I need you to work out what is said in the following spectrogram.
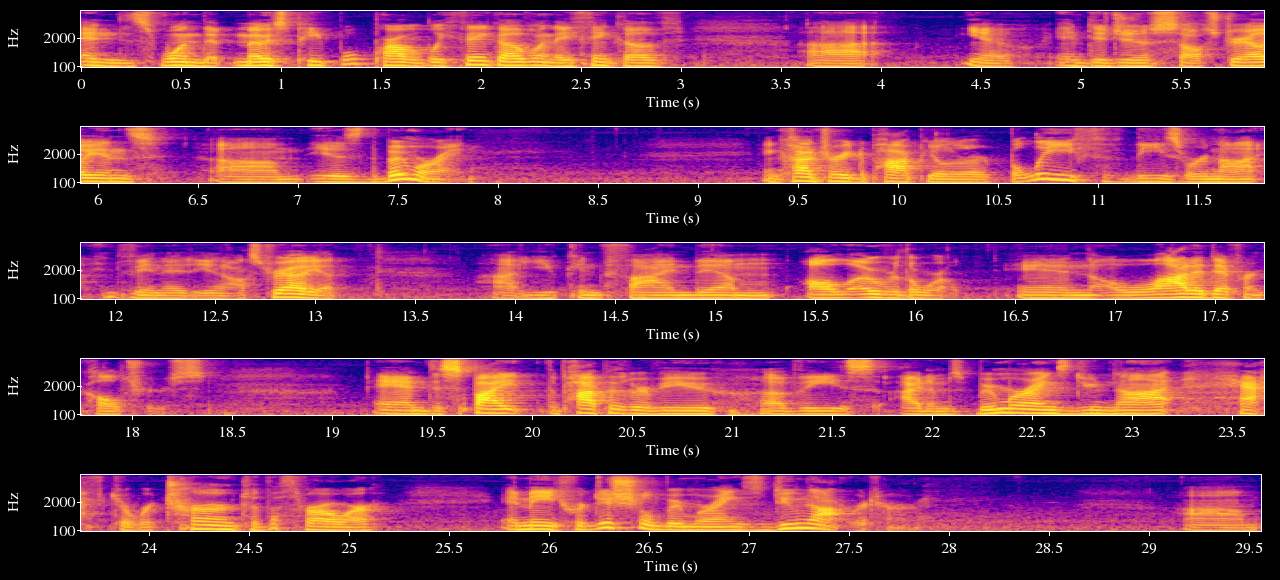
and it's one that most people probably think of when they think of, uh, you know, Indigenous Australians um, is the boomerang. And contrary to popular belief, these were not invented in Australia. Uh, you can find them all over the world in a lot of different cultures. And despite the popular view of these items, boomerangs do not have to return to the thrower, and many traditional boomerangs do not return. Um,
